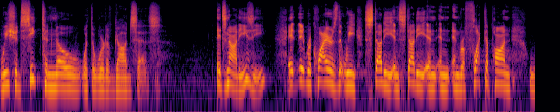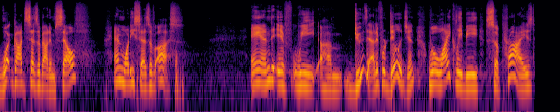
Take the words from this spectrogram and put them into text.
we should seek to know what the Word of God says. It's not easy. It, it, requires that we study and study and, and, and reflect upon what God says about Himself and what He says of us. And if we um, do that, if we're diligent, we'll likely be surprised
